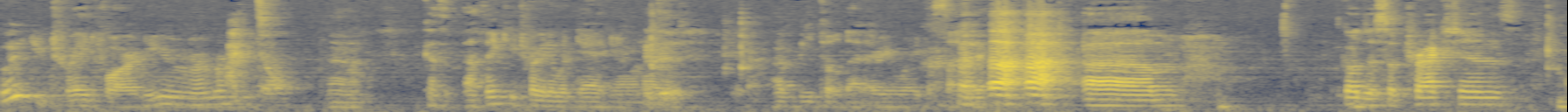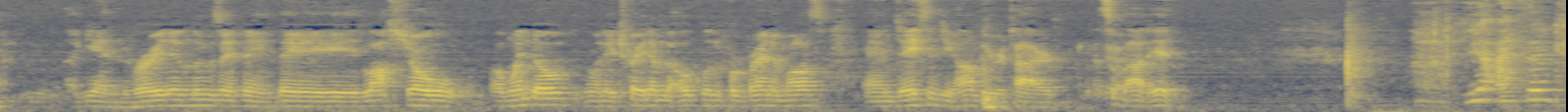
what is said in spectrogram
Who did you trade for? Do you remember? I don't. Because I think you traded with Daniel. I did. I vetoed that every week. Um, go to subtractions. Again, the Ray didn't lose anything. They lost Joe Wendle when they traded him to Oakland for Brandon Moss, and Jason Giambi retired. That's Yeah. about it. Yeah, I think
